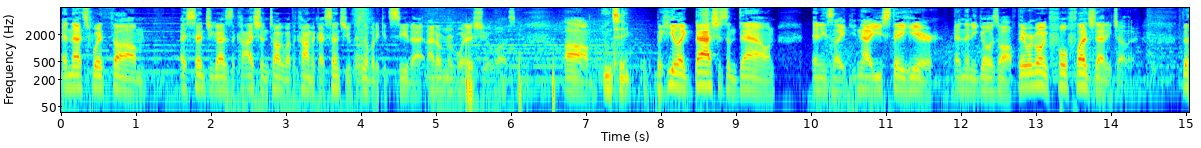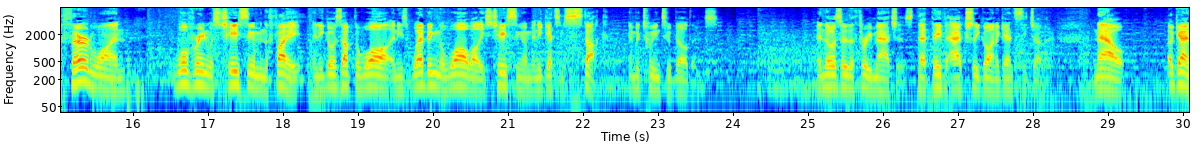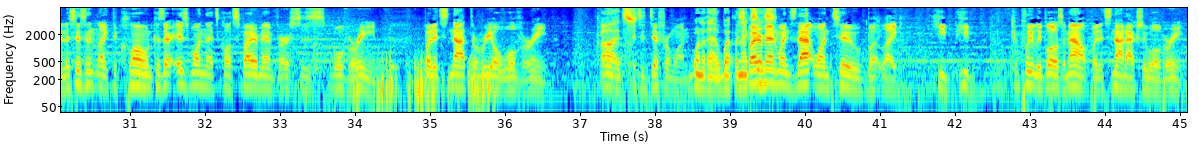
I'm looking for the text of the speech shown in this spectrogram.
and that's with um. I sent you guys the. I shouldn't talk about the comic I sent you because nobody could see that, and I don't remember what issue it was. Um, Let's see. But he like bashes him down and he's like now you stay here. And then he goes off. They were going full-fledged at each other. The third one wolverine was chasing him in the fight and he goes up the wall and he's webbing the wall while he's chasing him and he gets him stuck in between two buildings. And those are the three matches that they've actually gone against each other. Now again this isn't like the clone because there is one that's called spider-man versus wolverine but it's not the real wolverine Uh, it's, it's a different one. one of that weapon Spider Man wins that one too, but like he he completely blows him out, but it's not actually Wolverine.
